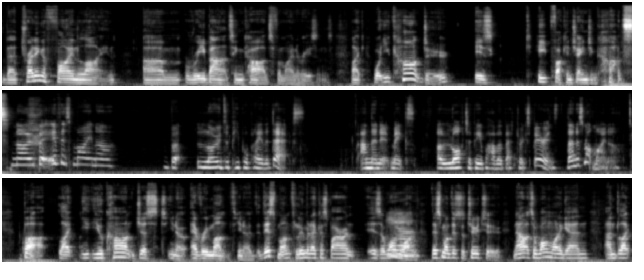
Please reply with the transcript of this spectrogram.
They're treading a fine line, um, rebalancing cards for minor reasons. Like, what you can't do is keep fucking changing cards. No, but if it's minor, but loads of people play the decks, and then it makes a lot of people have a better experience, then it's not minor. But, like, you, you can't just, you know, every month, you know, this month Luminarch Aspirant is a 1 Yeah. 1. This month it's a 2 2. Now it's a 1 1 again. And, like,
